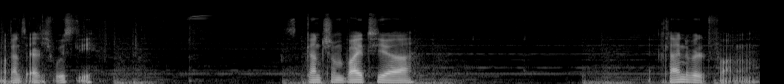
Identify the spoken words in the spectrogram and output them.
mal ganz ehrlich, wo ist die? Ist ganz schön weit hier. Kleine Wildfang.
